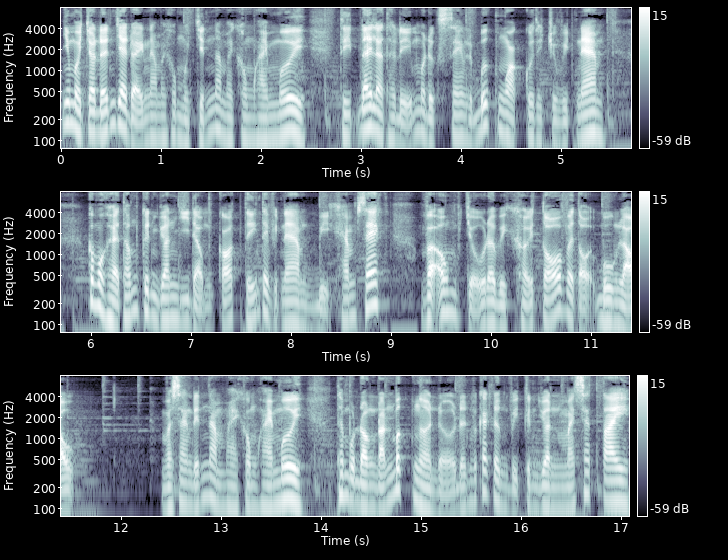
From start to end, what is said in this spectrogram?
Nhưng mà cho đến giai đoạn năm 2019 năm 2020 thì đây là thời điểm mà được xem là bước ngoặt của thị trường Việt Nam. có một hệ thống kinh doanh di động có tiếng tại Việt Nam bị khám xét và ông chủ đã bị khởi tố về tội buôn lậu. Và sang đến năm 2020, thêm một đòn đánh bất ngờ nữa đến với các đơn vị kinh doanh máy sách tay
